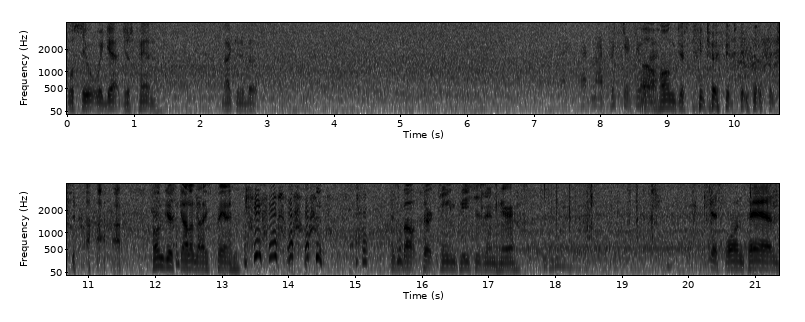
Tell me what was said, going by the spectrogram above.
we'll see what we get just panning. Back in a bit. Oh, my picture too. Oh? Houng just take a picture. Houng just got a nice pan. There's about 13 pieces in here. Just one pan.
